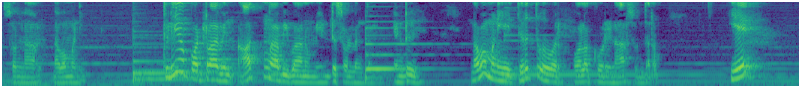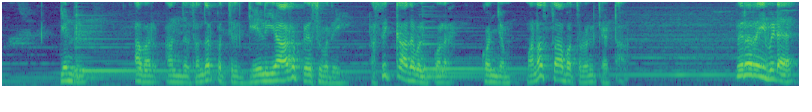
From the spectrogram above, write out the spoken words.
சொன்னாள் நவமணி. கிளியோபாட்ராவின் ஆத்மாபிமானம் என்று சொல்லுங்கள் என்று நவமணியை திருத்துபவர் போல கூறினார் சுந்தரம். ஏன் என்று அவர் அந்த சந்தர்ப்பத்தில் கேலியாக பேசுவதை ரசிக்காதவள் போல கொஞ்சம் மனஸ்தாபத்துடன் கேட்டார். பிறரை விட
